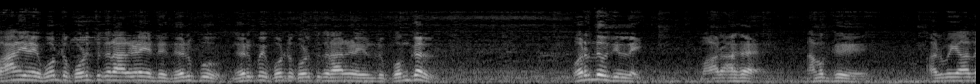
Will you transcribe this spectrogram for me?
பானையிலை போட்டு கொடுத்துக்கிறார்களே என்று நெருப்பு நெருப்பை போட்டு கொடுத்துக்கிறார்களே என்று பொங்கல் வருந்துவதில்லை. மாறாக நமக்கு அருமையான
